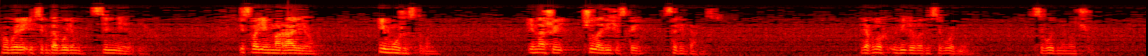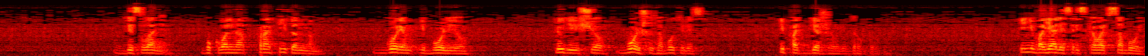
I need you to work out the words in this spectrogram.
Мы были и всегда будем сильнее их и своей моралью, и мужеством, и нашей человеческой солидарностью. Я вновь увидел это сегодня, сегодня ночью. В Беслане, буквально пропитанном горем и болью, люди еще больше заботились и поддерживали друг друга. И не боялись рисковать собой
